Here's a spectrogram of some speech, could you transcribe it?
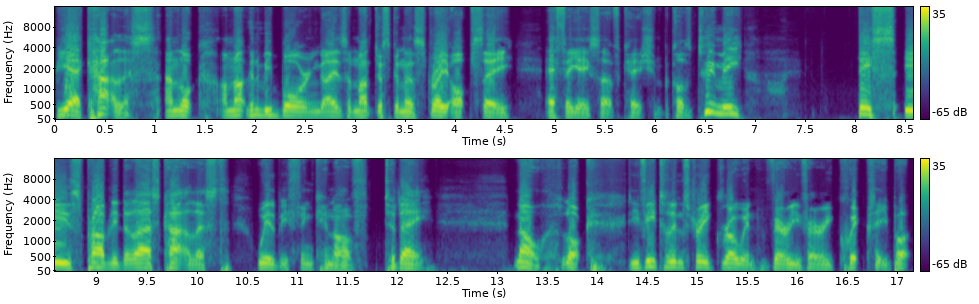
But yeah, Catalyst. And look, I'm not going to be boring, guys. I'm not just going to straight up say FAA certification because to me, this is probably the last catalyst we'll be thinking of today. Now, look, the VTOL industry growing very, very quickly, but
